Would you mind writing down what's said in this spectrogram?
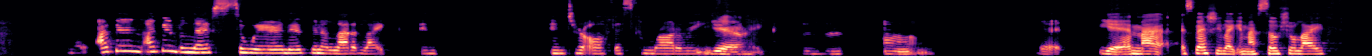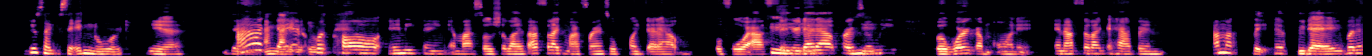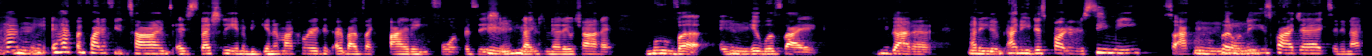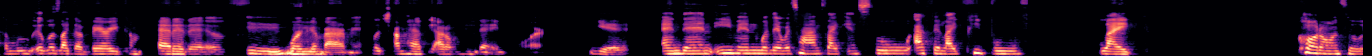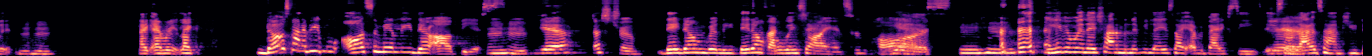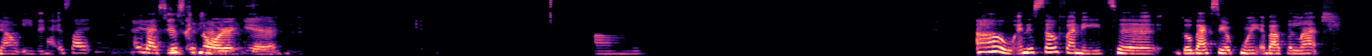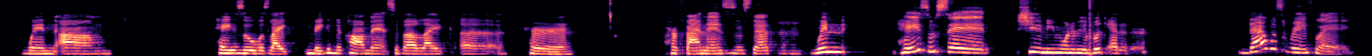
I've been I've been blessed to where there's been a lot of like in, inter office camaraderie. Yeah. Like hmm um but yeah, my especially like in my social life, just like you said, ignored. Yeah. I I'm can't doing that. recall anything in my social life. I feel like my friends will point that out before I figure that Mhm, out personally. But work, I'm on it, and I feel like it happened. I'm not gonna say every day, but it happened. Mhm. It happened quite a few times, especially in the beginning of my career, because everybody was like fighting for a position. Mhm. Like you know, they were trying to move up, and it was like you gotta. I need to, I need this partner to see me so I can put on Mhm. these projects, and then I can move. It was like a very competitive work Mhm. environment, which I'm happy I don't do that anymore. Yeah. And then even when there were times like in school, I feel like people like caught on to it. Mm-hmm. Like every like those kind of people ultimately they're obvious. Mhm. Yeah, that's true. They don't really they don't It's like always we have- trying too hard. Yes. hmm Even when they try to manipulate, it's like everybody sees it. So a lot of times you don't even. It's like sees just ignore it, yeah. Mhm. Um. Oh, and it's so funny to go back to your point about the lunch when um Hazel was like making the comments about like uh her her finances and stuff. Mhm. When Hazel said she didn't even want to be a book editor, that was a red flag.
